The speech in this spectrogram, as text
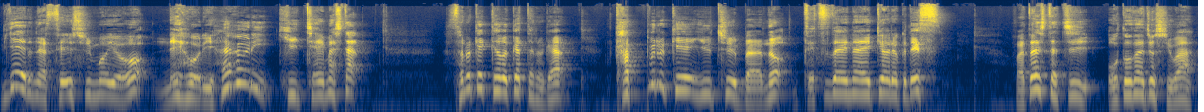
リアルな青春模様を根掘り葉掘り聞いちゃいました。その結果分かったのが、カップル系 YouTuber の絶大な影響力です。私たち大人女子は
